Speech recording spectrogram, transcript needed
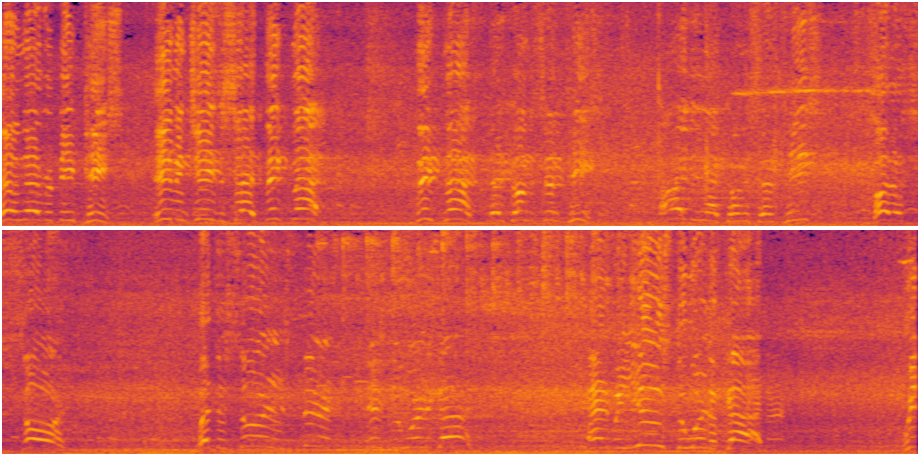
there'll never be peace. Even Jesus said, think not, that come to send peace. I did not come to send peace, but a sword. But the sword the Spirit is the Word of God. And we use the Word of God. We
